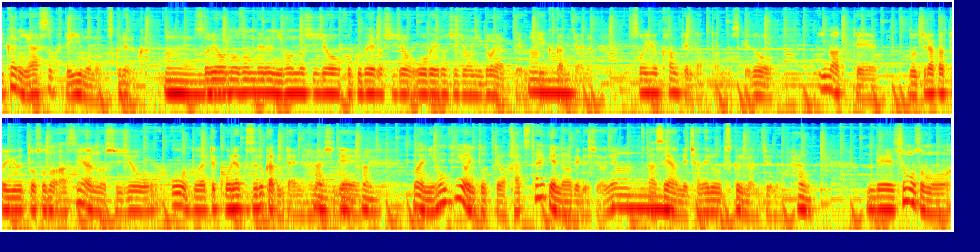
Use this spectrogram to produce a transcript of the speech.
いかに安くていいものを作れるか。うん。それを望んでる日本の市場北米の市場欧米の市場にどうやって売っていくかみたいな、そういう観点だったんですけど今ってどちらかというとその ASEAN の市場をどうやって攻略するかみたいな話で、はいはいまあ、日本企業にとっては初体験なわけですよね。うん。ASEAN でチャンネルを作るなんていうのは。はい。でそもそも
